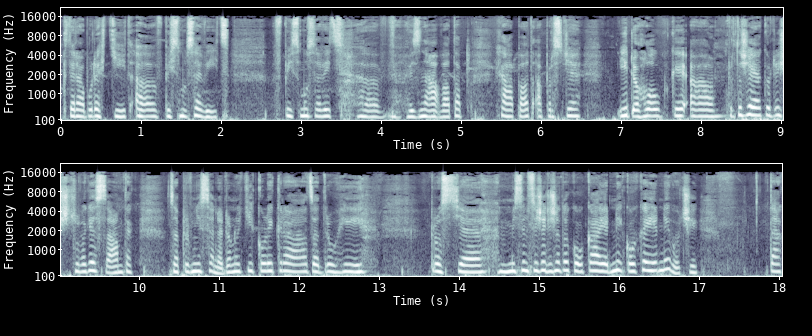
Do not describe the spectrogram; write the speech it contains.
která bude chtít v písmu se víc, v písmu se víc eh, vyznávat a chápat a prostě jít do hloubky. A protože jako když člověk je sám, tak za první se nedonutí kolikrát, za druhý prostě, myslím si, že když na to kouká jedny, koukají jedny oči, tak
